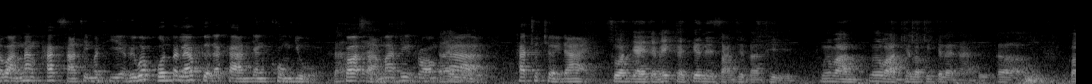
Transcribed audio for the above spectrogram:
ระหว่างนั่งพัก30นาทีหรือว่าพ้นไปแล้วเกิดอาการยังคงอยู่ ได้ก็สามารถเรียกร้องค่าได้เลย ค่าชดเชยได้ ส่วนใหญ่จะไม่เกิดขึ้นใน 30 นาที เมื่อวานเมื่อวานที่เราพิจารณาดูก็ก็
